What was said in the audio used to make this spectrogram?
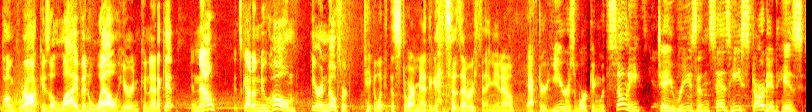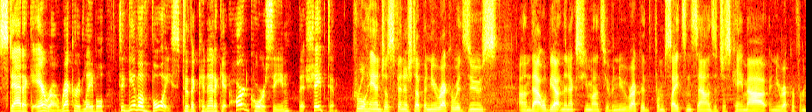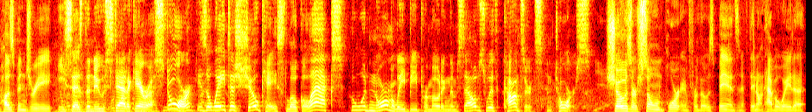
Punk rock is alive and well here in Connecticut, and now it's got a new home here in Milford. Take a look at the store. I mean, I think that says everything, you know. After years working with Sony, Jay Reason says he started his Static Era record label to give a voice to the Connecticut hardcore scene that shaped him. Cruel Hand just finished up a new record with Zeuss. Um, that will be out in the next few months. We have a new record from Sights and Sounds that just came out, a new record from Husbandry. He says the new Static Era store is a way to showcase local acts who would normally be promoting themselves with concerts and tours. Shows are so important for those bands, and if they don't have a way to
